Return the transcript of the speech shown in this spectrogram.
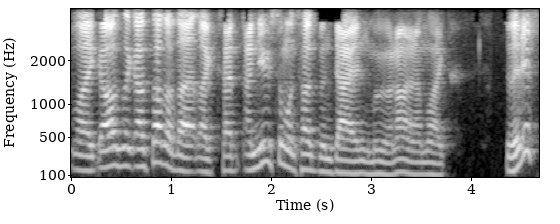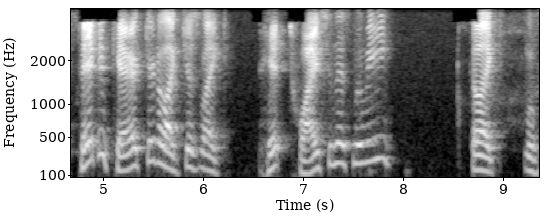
like I was like I thought of that. Like I, I knew someone's husband died in the movie, and I'm like, did they just pick a character to like just like hit twice in this movie? To like with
